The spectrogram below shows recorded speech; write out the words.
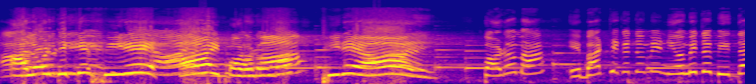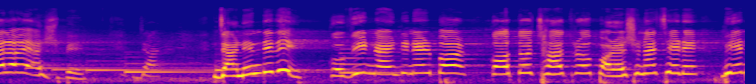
আলোর দিকে ফিরে আয় পরমা। ফিরে আয়। পরমা এবার থেকে তুমি নিয়মিত বিদ্যালয়ে আসবে। জানেন দিদি কোভিড নাইন্টিনের পর কত ছাত্র পড়াশোনা ছেড়ে ভিন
